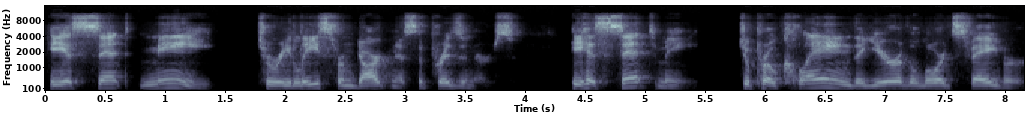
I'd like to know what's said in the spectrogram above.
He has sent me to release from darkness the prisoners. He has sent me to proclaim the year of the Lord's favor.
